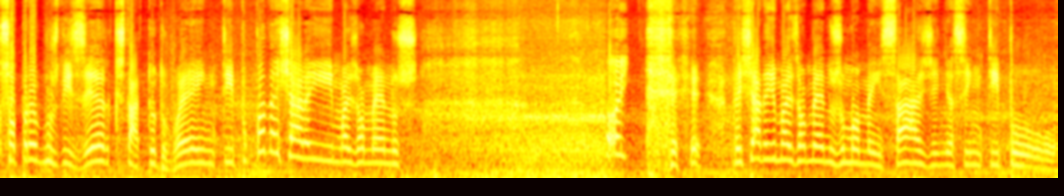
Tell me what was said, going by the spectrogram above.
só para vos dizer que está tudo bem tipo para deixar aí mais ou menos oi deixar aí mais ou menos uma mensagem assim tipo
